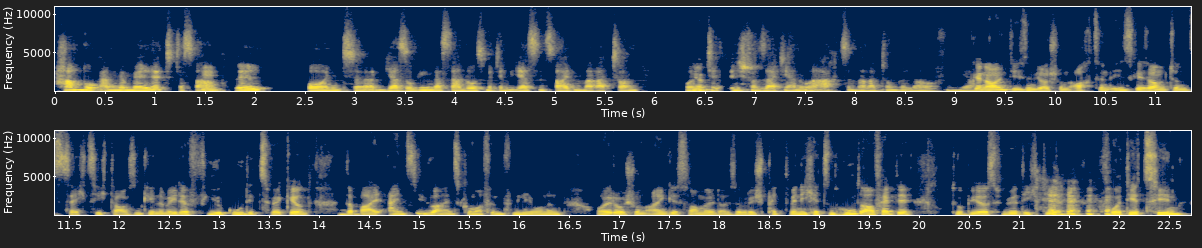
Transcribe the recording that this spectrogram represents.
Hamburg angemeldet. Das war mhm. April. Und äh, ja, so ging das dann los mit dem ersten, zweiten Marathon. Und ja. jetzt bin ich schon seit Januar 18 Marathon gelaufen. Ja. Genau, in diesem Jahr schon 18, insgesamt schon 60.000 Kilometer, vier gute Zwecke und mhm. dabei 1, über 1,5 Millionen Euro schon eingesammelt. Also Respekt, wenn ich jetzt einen Hut auf hätte, Tobias, würde ich dir vor dir ziehen.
